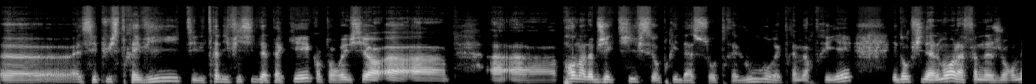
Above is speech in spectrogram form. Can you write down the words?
euh, elle s'épuise très vite, il est très difficile d'attaquer. Quand on réussit à, à, à, prendre un objectif, c'est au prix d'assauts très lourds et très meurtriers. Et donc finalement, à la fin de la journée,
